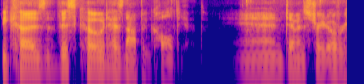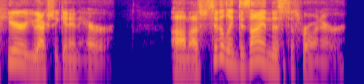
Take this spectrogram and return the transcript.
because this code has not been called yet. And demonstrate over here, you actually get an error. Um, I've specifically designed this to throw an error.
